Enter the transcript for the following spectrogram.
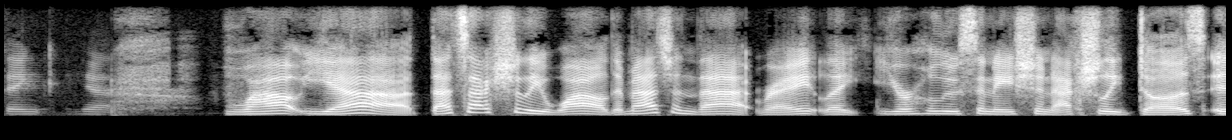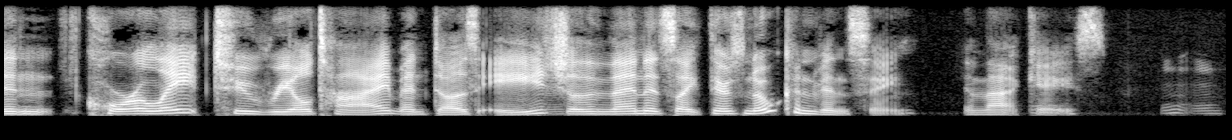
think yeah. Wow, yeah, that's actually wild. Imagine that, right? Like your hallucination actually does in correlate to real time and does age, Mhm. and then it's like there's no convincing in that case.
